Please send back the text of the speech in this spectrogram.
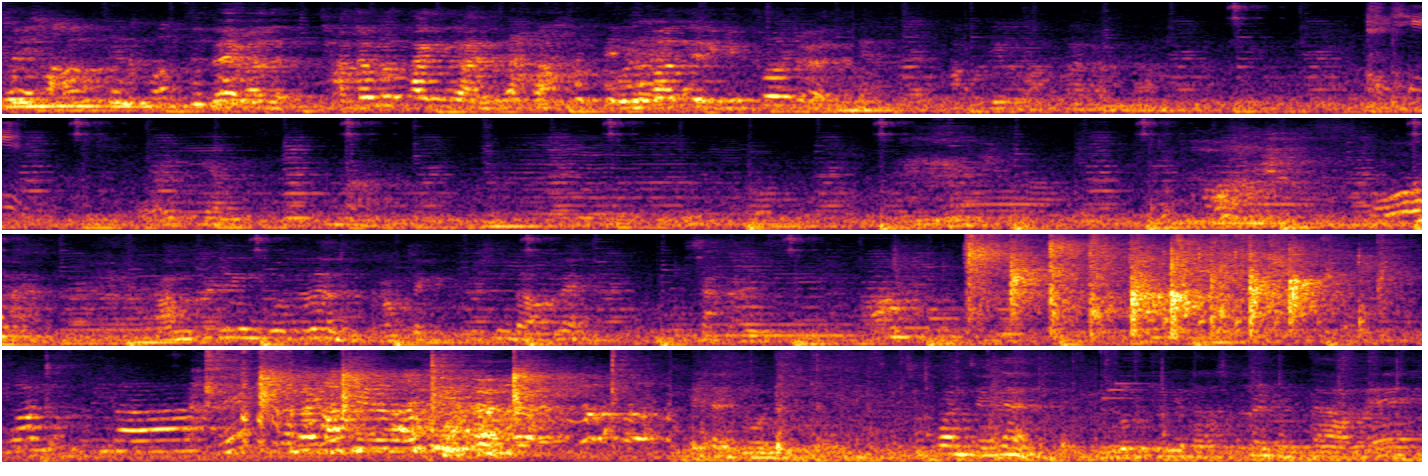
저희 잘하는 것 같은데. 네, 맞아요. 자전거 타기가 아니라 골반을 이렇게 풀어줘야 돼요. 앞뒤로 왔다 갔다. 안 풀리는 곳은 갑자기 푸신 다음에 시작하겠습니다. 수고하셨습니다. 일단 누워주세요. 첫 번째는 무릎 쪽에다가 손을 댄 다음에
